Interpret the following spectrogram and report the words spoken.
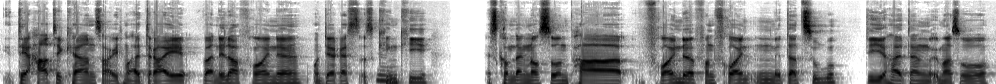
der harte Kern, sage ich mal, drei Vanilla-Freunde und der Rest ist mhm. kinky. Es kommen dann noch so ein paar Freunde von Freunden mit dazu, die halt dann immer so,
